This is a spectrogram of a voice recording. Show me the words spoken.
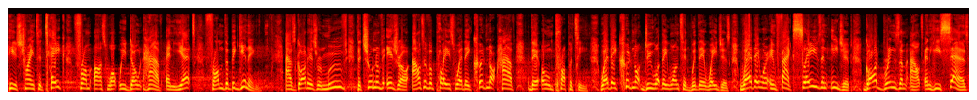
He is trying to take from us what we don't have. And yet, from the beginning, as God has removed the children of Israel out of a place where they could not have their own property, where they could not do what they wanted with their wages, where they were in fact slaves in Egypt, God brings them out and he says,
